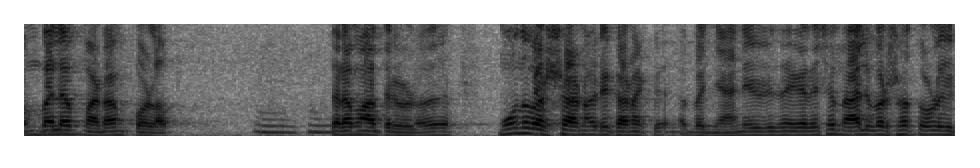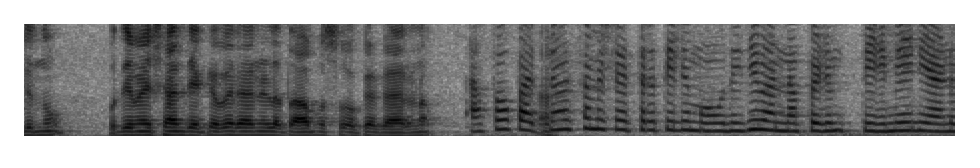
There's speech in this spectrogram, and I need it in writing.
അമ്പലം മടം കുളം. ഇത്ര മാത്രമേ ഉള്ളൂ മൂന്ന് വർഷമാണ് ഒരു കണക്ക്. അപ്പം ഞാനൊരു ഏകദേശം നാല് വർഷത്തോളം ഇരുന്നു. പുതിയ മേശാന്തിയൊക്കെ വരാനുള്ള താമസമൊക്കെ കാരണം. അപ്പോൾ പത്മനാഭസ്വാമി ക്ഷേത്രത്തിൽ മോദിജി വന്നപ്പോഴും തിരുമേനിയാണ്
